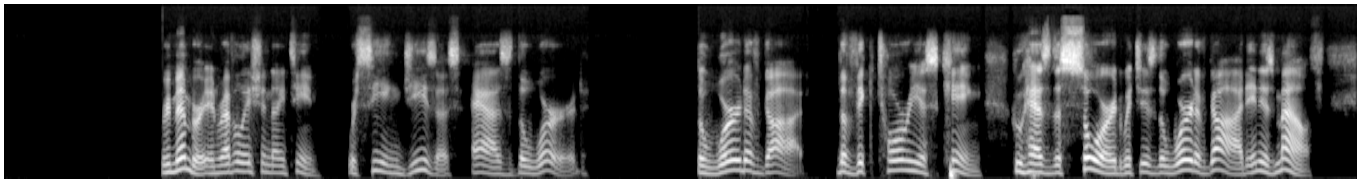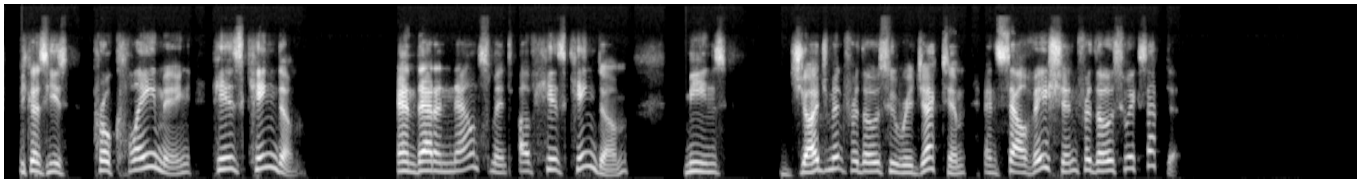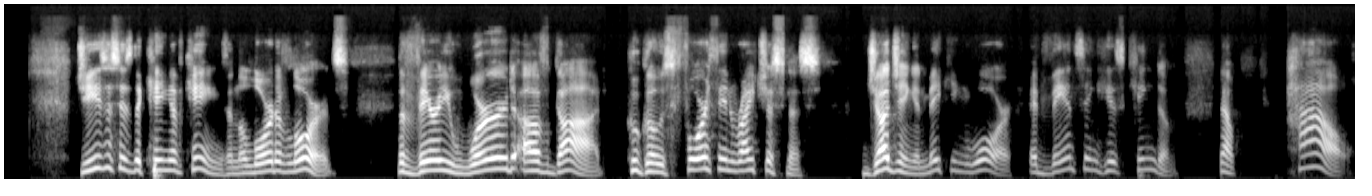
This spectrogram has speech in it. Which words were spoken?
Remember, in Revelation 19, we're seeing Jesus as the Word, the Word of God, the victorious King who has the sword, which is the Word of God, in his mouth, because he's proclaiming his kingdom. And that announcement of his kingdom means judgment for those who reject him and salvation for those who accept it. Jesus is the King of kings and the Lord of lords, the very Word of God who goes forth in righteousness, judging and making war, advancing his kingdom. Now, how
